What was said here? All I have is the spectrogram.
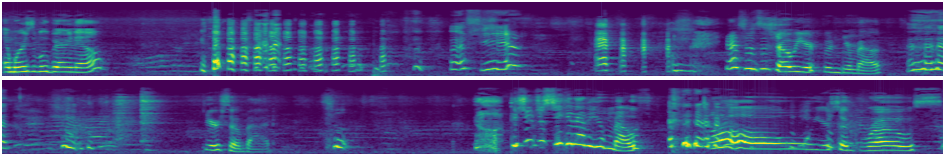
And where's the blueberry now? You're not supposed to show me your food in your mouth. You're so bad. Did you just take it out of your mouth? Oh, you're so gross.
